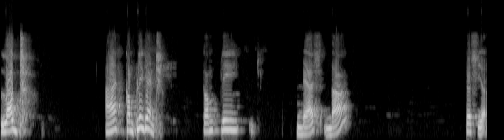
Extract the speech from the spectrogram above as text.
loved a complainant complete dash the cashier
